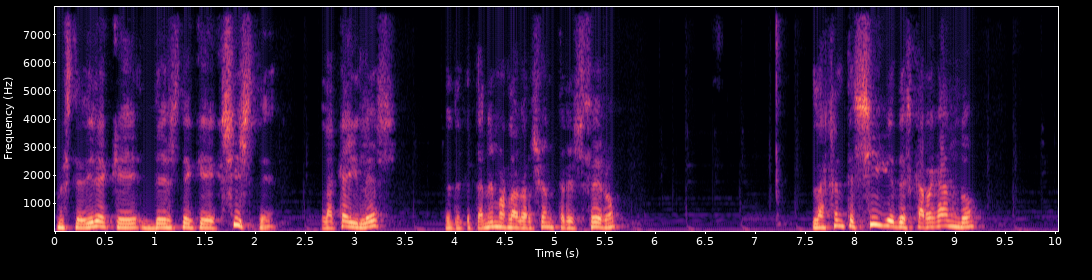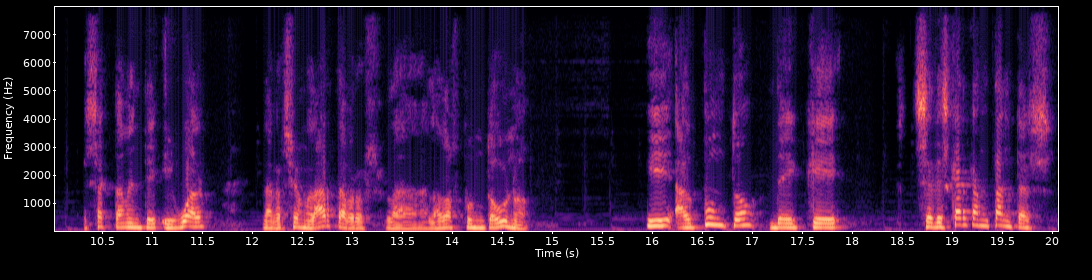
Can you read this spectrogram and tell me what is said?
Pues te diré que desde que existe la Keyless, desde que tenemos la versión 3.0, la gente sigue descargando exactamente igual la versión la Artabros, la, la 2.1 y al punto de que se descargan tantas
